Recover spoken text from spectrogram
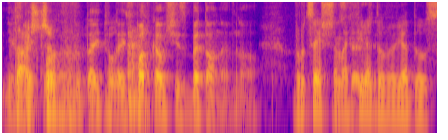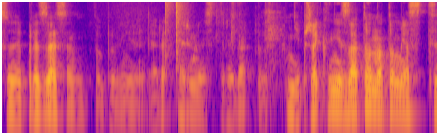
niestety, Tak, tutaj, tutaj spotkał się z betonem. No. Wrócę jeszcze na Niestety. chwilę do wywiadu z prezesem, to pewnie Er- Ernest, redaktor. Nie przeklnie za to, natomiast,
